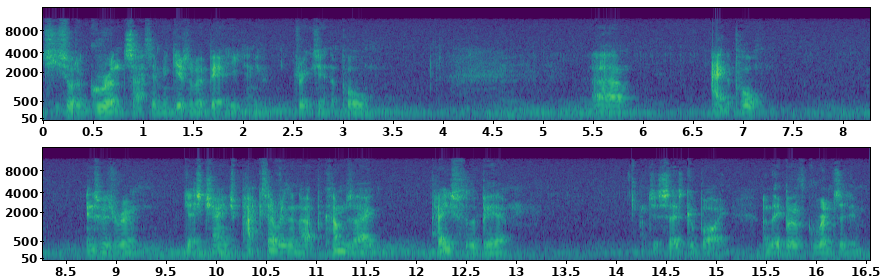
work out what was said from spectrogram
She sort of grunts at him and gives him a beer and he drinks it in the pool. Um, out the pool into his room gets changed packs everything up comes out pays for the beer just says goodbye and they both grunt at him.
